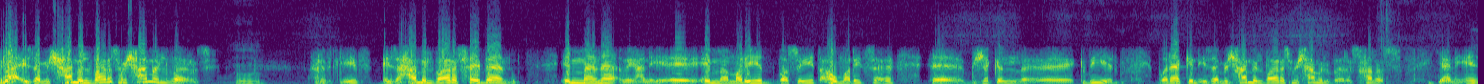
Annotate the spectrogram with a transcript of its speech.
لا إذا مش حامل الفيروس مش حامل الفيروس عرفت كيف؟ إذا حامل فيروس هيبان إما. يعني آه، إما مريض بسيط أو مريض آه، بشكل آه، كبير. ولكن إذا مش حامل فيروس مش حامل فيروس خلص. يعني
